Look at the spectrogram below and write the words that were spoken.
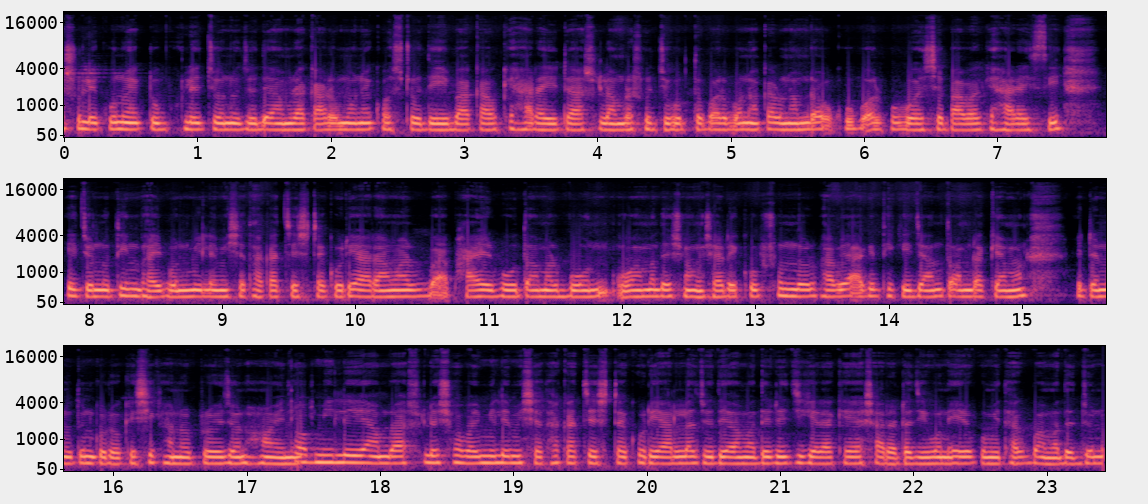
আসলে কোনো একটু ভুলের জন্য যদি আমরা কারও মনে কষ্ট দিই বা কাউকে হারাই, এটা আসলে আমরা সহ্য করতে পারব না। কারণ আমরা খুব অল্প বয়সে বাবাকে হারাইছি। এই জন্য তিন ভাই বোন মিলেমিশে থাকার চেষ্টা করি। আর আমার ভাইয়ের বউ তো আমার বোন। ও আমাদের সংসারে খুব সুন্দরভাবে আগে থেকেই জানতো আমরা কেমন? এটা নতুন করে ওকে শেখানোর প্রয়োজন হয়নি। সব মিলিয়ে আমরা আসলে সবাই মিলেমিশে থাকার চেষ্টা করি। আল্লাহ যদি আমাদের রিজিকে রাখে, সারাটা জীবন এরকমই থাকব। আমাদের জন্য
